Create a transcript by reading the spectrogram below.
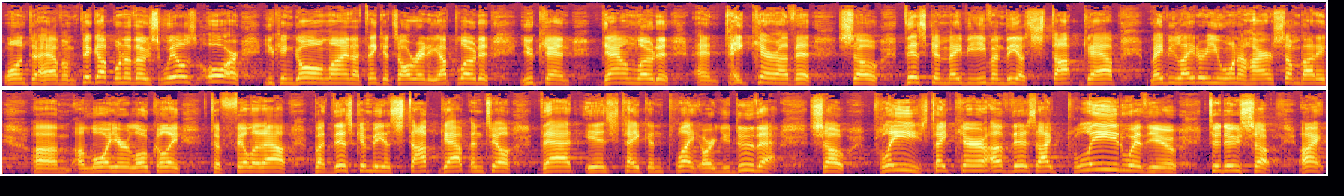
want to have them pick up one of those wills, or you can go online. I think it's already uploaded. You can download it and take care of it. So this can maybe even be a stopgap. Maybe later you want to hire somebody, um, a lawyer locally, to fill it out. But this can be a stopgap until that is taken place, or you do that. So please take care of this. I plead with you to do so. All right,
